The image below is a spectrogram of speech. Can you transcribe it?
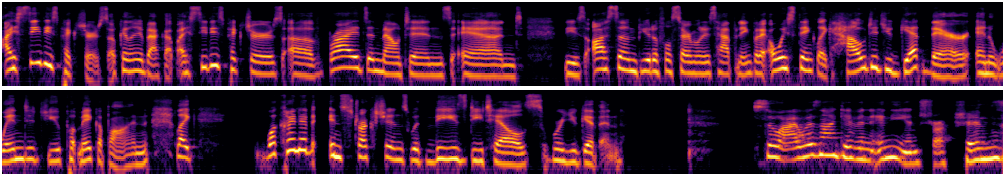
I see these pictures. Okay, let me back up. I see these pictures of brides and mountains and these awesome, beautiful ceremonies happening. But I always think, like, how did you get there and when did you put makeup on? Like, what kind of instructions with these details were you given? So I was not given any instructions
